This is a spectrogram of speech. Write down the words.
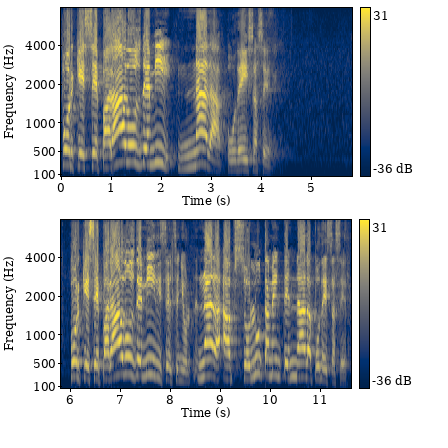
porque separados de mí nada podéis hacer. Porque separados de mí, dice el Señor, nada, absolutamente nada podéis hacer.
